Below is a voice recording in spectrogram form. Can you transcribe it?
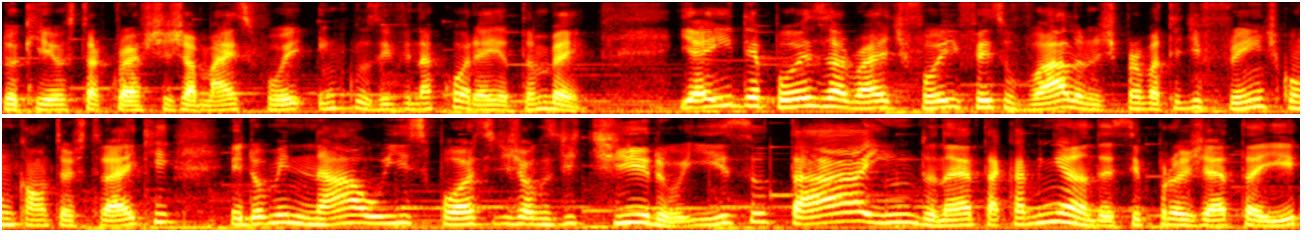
do que o StarCraft jamais foi, inclusive na Coreia também. E aí depois a Riot foi e fez o Valorant para bater de frente com Counter-Strike e dominar o esporte de jogos de tiro. E isso tá indo, né? Tá caminhando esse projeto aí.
